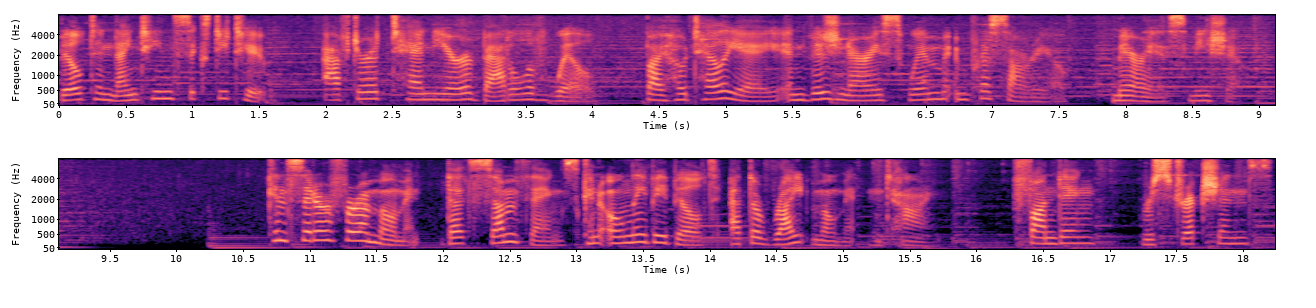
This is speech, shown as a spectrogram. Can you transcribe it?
built in 1962 after a 10 year battle of will by hotelier and visionary swim impresario Marius Michel. Consider for a moment that some things can only be built at the right moment in time. Funding, restrictions,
